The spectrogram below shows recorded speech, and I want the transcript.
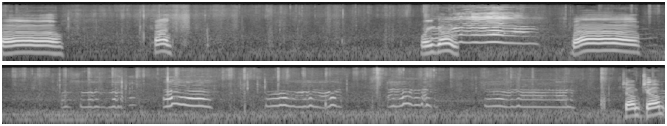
Oh, come on. Where are you going? Uh, wow. Jump, jump.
